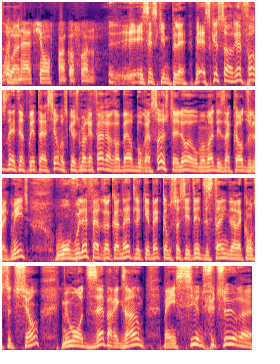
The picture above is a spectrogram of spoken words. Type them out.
pour une nation francophone. Et c'est ce qui me plaît. Mais est-ce que ça aurait force d'interprétation? Parce que je me réfère à Robert Bourassa, j'étais là au moment des accords du lac Meach, où on voulait faire reconnaître le Québec comme société distincte dans la Constitution, mais où on disait, par exemple, ben si une future, euh,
